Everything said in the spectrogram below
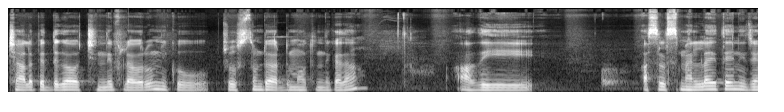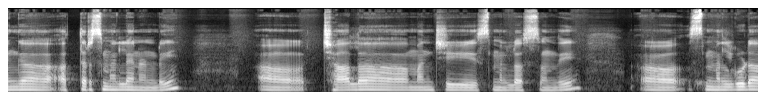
చాలా పెద్దగా వచ్చింది ఫ్లవరు మీకు చూస్తుంటే అర్థమవుతుంది కదా. అది అసలు స్మెల్ అయితే నిజంగా అత్తర్ స్మెల్లేనండి. చాలా మంచి స్మెల్ వస్తుంది. స్మెల్ కూడా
